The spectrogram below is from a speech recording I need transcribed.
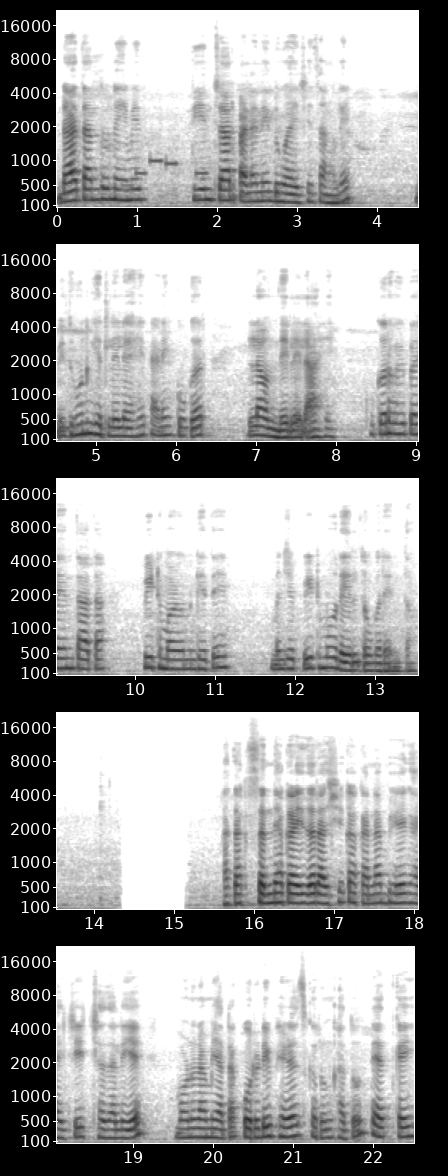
डाळ तांदूळ नेहमी तीन चार पाण्याने धुवायचे चांगले. मी धुवून घेतलेले आहेत आणि कुकर लावून दिलेला आहे. कुकर होईपर्यंत आता पीठ मळून घेते म्हणजे पीठ मुरेल तोपर्यंत. आता संध्याकाळी जर अशी काकांना भेळ घ्यायची इच्छा झाली आहे म्हणून आम्ही आता कोरडी भेळच करून खातो. त्यात काही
